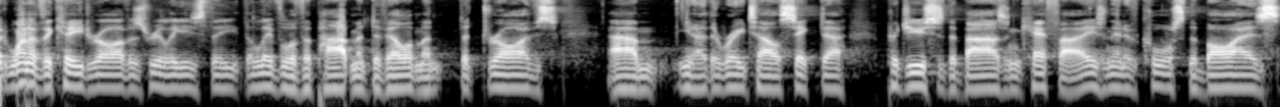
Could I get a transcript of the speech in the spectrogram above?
but one of the key drivers really is the, the level of apartment development that drives um, you know, the retail sector, produces the bars and cafes, and then of course the buyers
